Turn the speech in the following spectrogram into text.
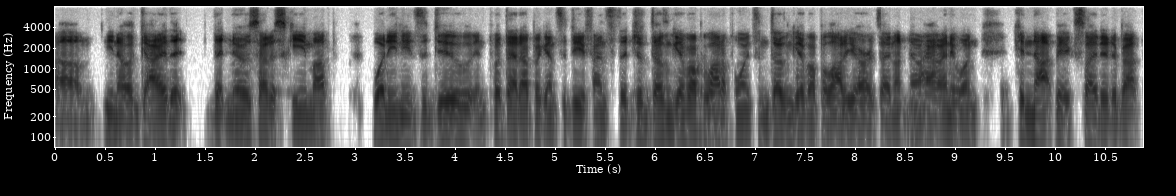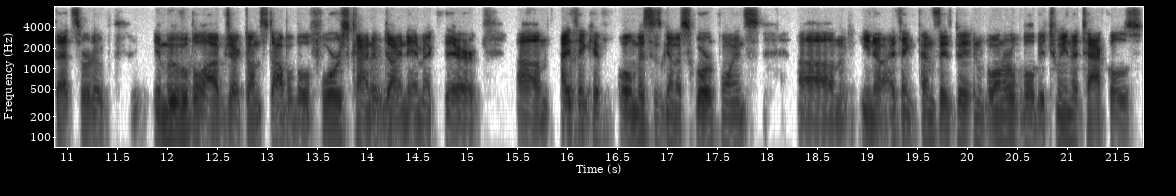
Um, you know, a guy that that knows how to scheme up what he needs to do and put that up against a defense that just doesn't give up a lot of points and doesn't give up a lot of yards. I don't know how anyone cannot be excited about that sort of immovable object, unstoppable force kind of dynamic there. Um, I think if Ole Miss is going to score points, um, you know, I think Penn State's been vulnerable between the tackles.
